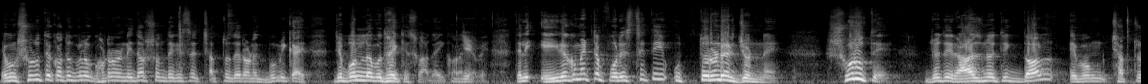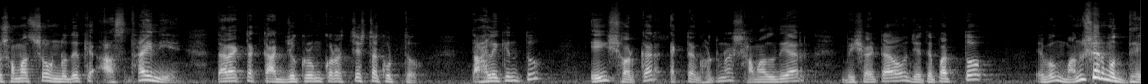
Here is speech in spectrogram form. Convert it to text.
এবং শুরুতে কতগুলো ঘটনা নিদর্শন দেখেছে ছাত্রদের অনেক ভূমিকায় যে বললে বোধহয় কিছু আদায় করা। যাবে। তাহলে এইরকম একটা পরিস্থিতি উত্তরণের জন্যে শুরুতে যদি রাজনৈতিক দল এবং ছাত্র সমাজ সহ অন্যদেরকে আস্থায় নিয়ে তারা একটা কার্যক্রম করার চেষ্টা করত তাহলে কিন্তু এই সরকার একটা ঘটনা সামাল দেওয়ার বিষয়টাও যেতে পারত এবং মানুষের মধ্যে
